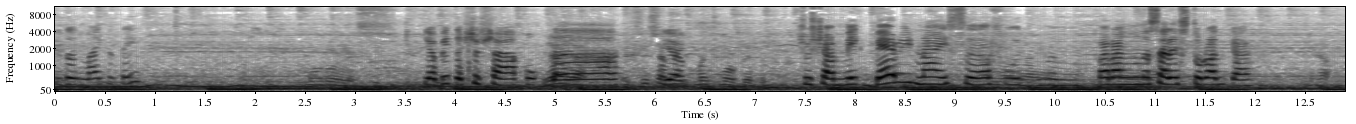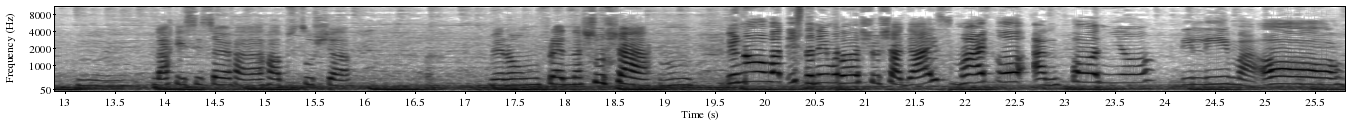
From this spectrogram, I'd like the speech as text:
You don't like the taste? more or less. Yeah, bitter shusha cook the... It's just yeah. make much more better. Shusha make very nice uh, food. Mm, parang nasa restaurant ka. Yeah. Hmm. Lucky si Sir ha, have susha. Merong friend na susha. Hmm. You know what is the name of the susha, guys? Marco Antonio de Lima. Oh.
